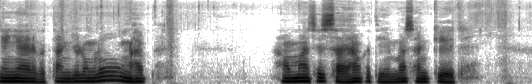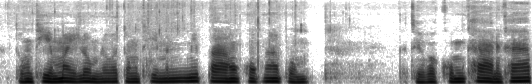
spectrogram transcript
ง่ายๆแล้วก็ตั้งอยู่โล่งๆนะครับเอามาใช้สายเขาก็ติมาสังเกต ตรงที่ไม่ล่มแล้วว่าตรงที่มันมีปลาหกๆนะครับผมก็ถือว่าคุ้มค่านะครับ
